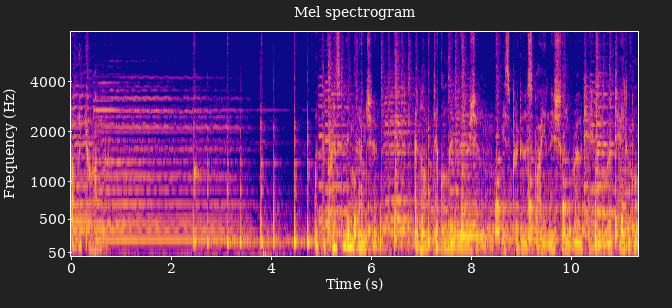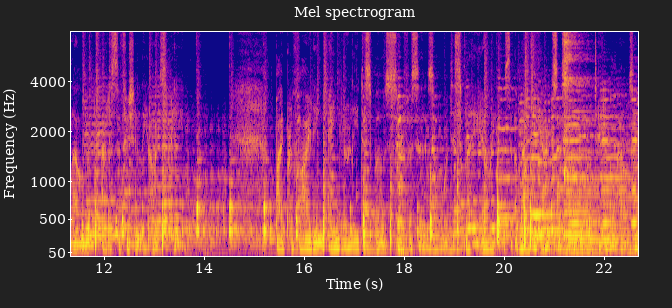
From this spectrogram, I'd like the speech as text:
of a drummer. With the present invention, an optical illusion is produced by initially rotating rotating surfaces or display areas about the axis of the rotatable housing,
